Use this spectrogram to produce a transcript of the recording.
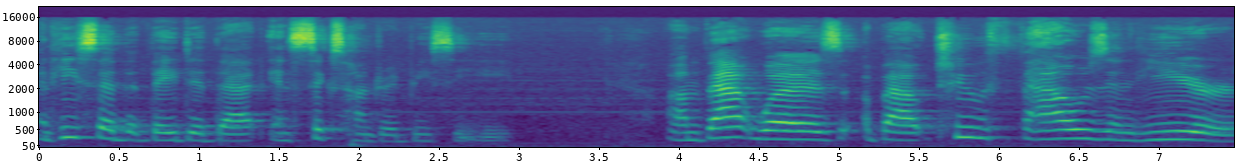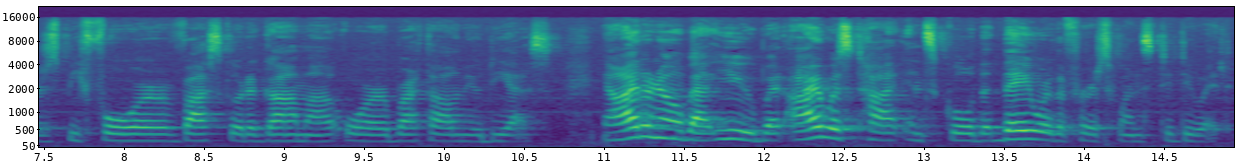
And he said that they did that in 600 BCE. Um, that was about 2,000 years before Vasco da Gama or Bartholomew Diaz. Now, I don't know about you, but I was taught in school that they were the first ones to do it.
